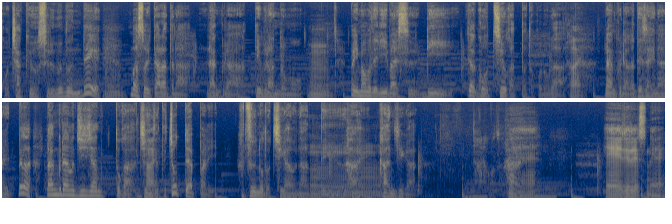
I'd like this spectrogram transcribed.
こう着用する部分で、うん。まあ、そういった新たなラングラーっていうブランドも、うん。まあ、今までリーバイスリーがこう強かったところが、はい。ラングラーがデザイナーだからラングラーのジージャンとかジーンズってちょっとやっぱり普通のと違うなっていう、うんはい、感じが。なるほどね。はえーでですね。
